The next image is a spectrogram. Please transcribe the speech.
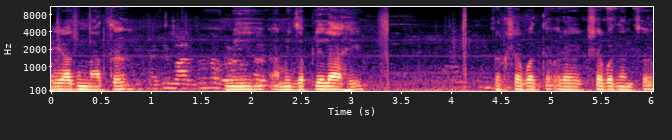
हे अजून नातं. मी आम्ही जपलेलं आहे. रक्षाबंधन रक्षाबंधनचं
